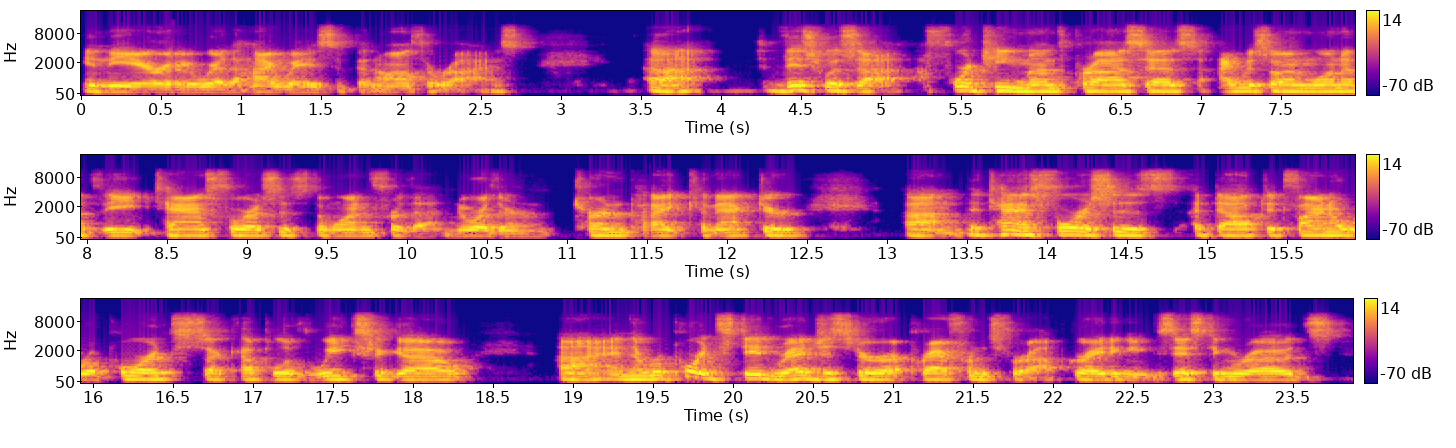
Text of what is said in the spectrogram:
in the area where the highways have been authorized. Uh, this was a 14 month process. I was on one of the task forces, the one for the Northern Turnpike Connector. Um, the task forces adopted final reports a couple of weeks ago, uh, and the reports did register a preference for upgrading existing roads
